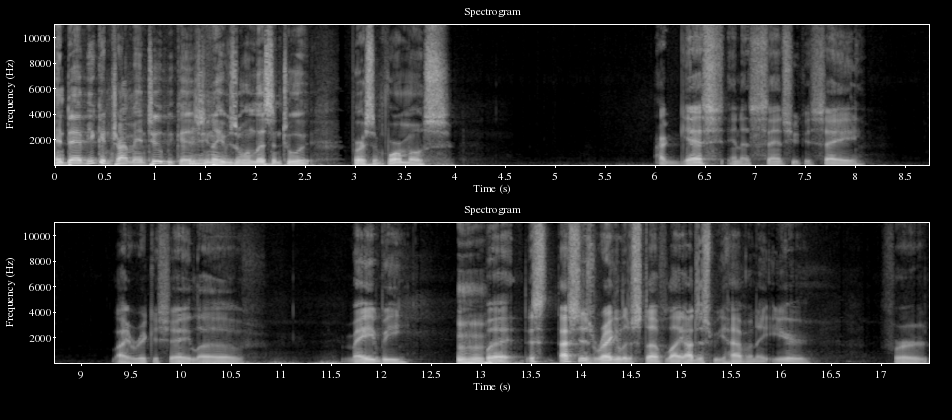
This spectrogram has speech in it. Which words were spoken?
and Dev you can chime in too because you know you was the one listen to it first and foremost I guess in a sense you could say, like Ricochet, Love, maybe, Mhm. but this that's just regular stuff. Like I just be having an ear for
